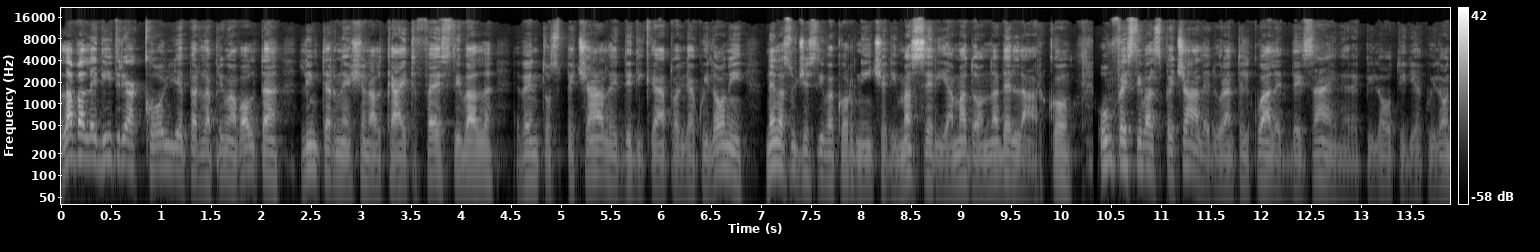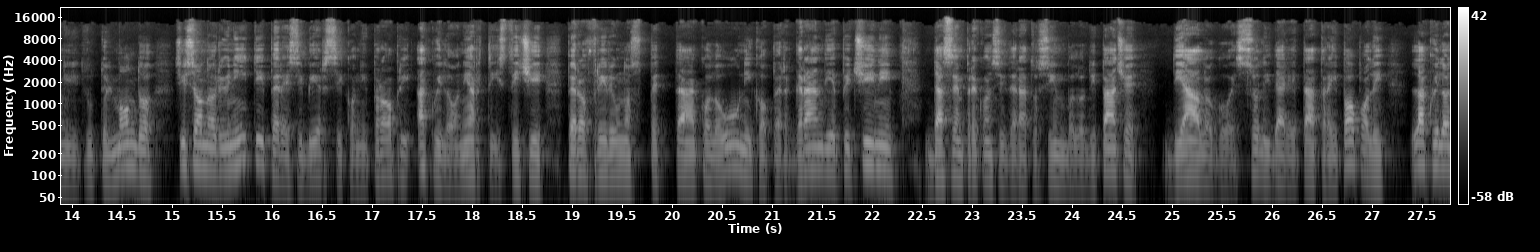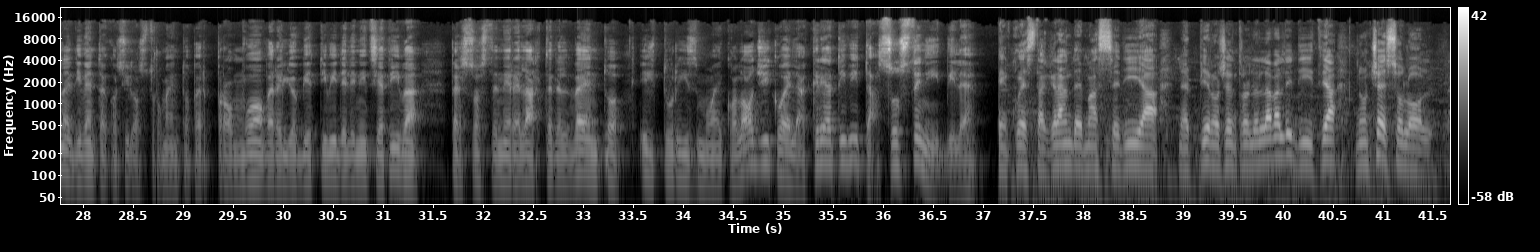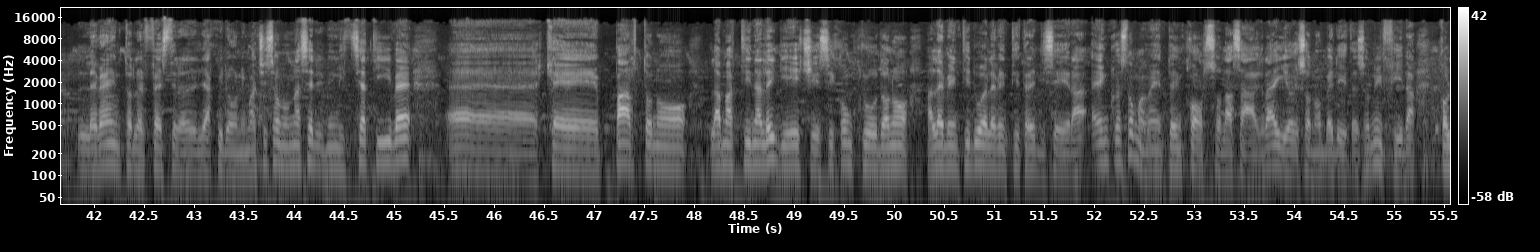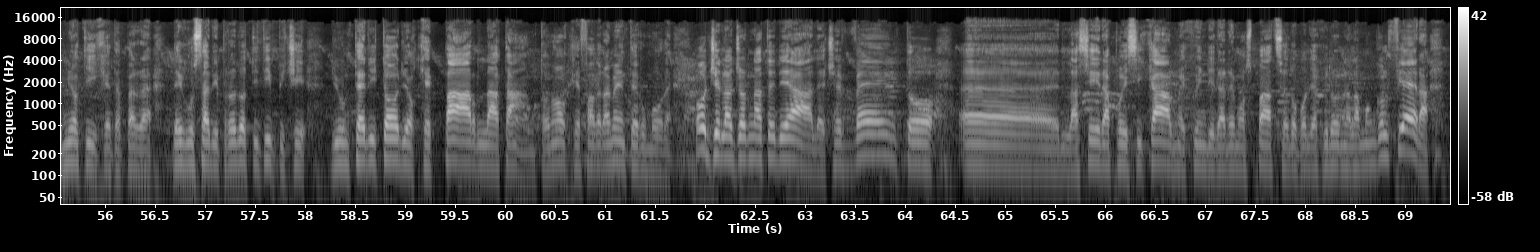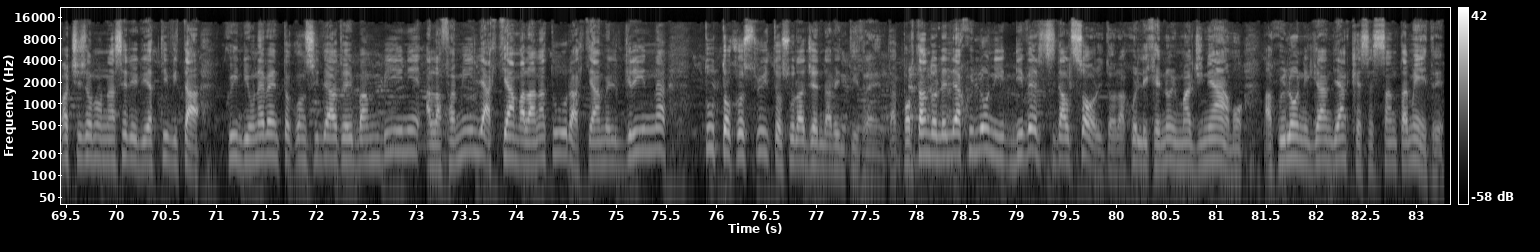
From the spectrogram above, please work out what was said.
La Valle d'Itria accoglie per la prima volta l'International Kite Festival, evento speciale dedicato agli aquiloni nella suggestiva cornice di Masseria Madonna dell'Arco. Un festival speciale durante il quale designer e piloti di aquiloni di tutto il mondo si sono riuniti per esibirsi con i propri aquiloni artistici, per offrire uno spettacolo unico per grandi e piccini, da sempre considerato simbolo di pace dialogo e solidarietà tra i popoli, l'Aquilone diventa così lo strumento per promuovere gli obiettivi dell'iniziativa, per sostenere l'arte del vento, il turismo ecologico e la creatività sostenibile. In questa grande masseria nel pieno centro della Valle d'Itria non c'è solo l'evento del Festival degli Aquiloni, ma ci sono una serie di iniziative eh, che partono la mattina alle 10 e si concludono alle 22 alle 23 di sera e in questo momento è in corso la sagra, io sono, vedete, sono in fila col mio ticket per degustare i prodotti tipici di un territorio che parla tanto, no? che fa veramente rumore. Oggi è la giornata ideale, c'è vento, eh, la sera poi si calma e quindi quindi daremo spazio dopo gli aquiloni alla mongolfiera, ma ci sono una serie di attività, quindi un evento consigliato ai bambini, alla famiglia, chiama la natura, chiama il green, tutto costruito sull'Agenda 2030, portando degli aquiloni diversi dal solito, da quelli che noi immaginiamo, aquiloni grandi anche 60 metri,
